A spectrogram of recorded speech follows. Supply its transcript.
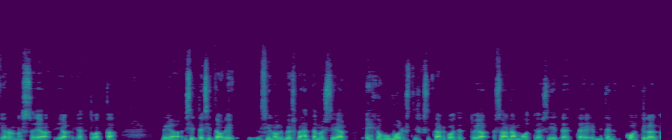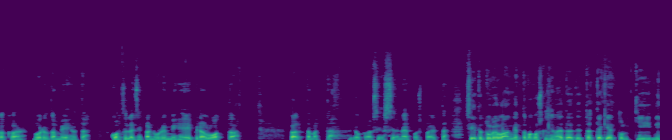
kerronnassa ja, ja, ja, tuota, ja sitten sitä oli, siinä oli myös vähän tämmöisiä ehkä humoristisiksi tarkoitettuja sanamuotoja siitä, että miten kohtileiltakaan nuorilta miehiltä, kohteleisiinkaan nuorin miehen ei pidä luottaa välttämättä joka asiassa ja näin poispäin. Että siitä tuli langettava, koska siinä ajateltiin, että tekijät tuli kiinni,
